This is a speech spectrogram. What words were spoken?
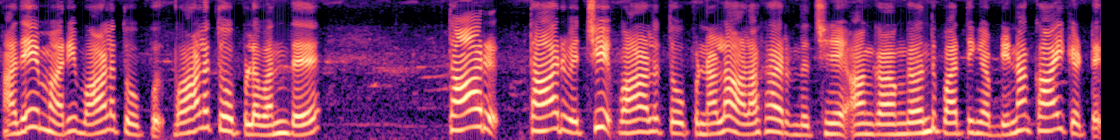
அதே மாதிரி வாழைத்தோப்பு. வாழைத்தோப்பில் வந்து தார் தார் வச்சு வாழைத்தோப்பு நல்லா அழகாக இருந்துச்சு. அங்கே அங்கே வந்து பார்த்திங்க அப்படின்னா காய்கட்டு.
